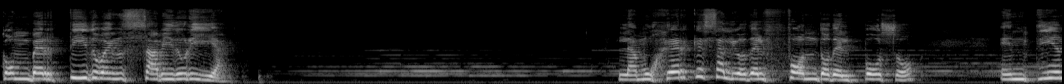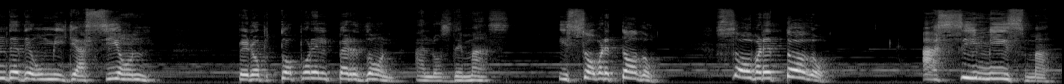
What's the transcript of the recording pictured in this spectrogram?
convertido en sabiduría. La mujer que salió del fondo del pozo entiende de humillación, pero optó por el perdón a los demás y sobre todo, sobre todo, a sí misma.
